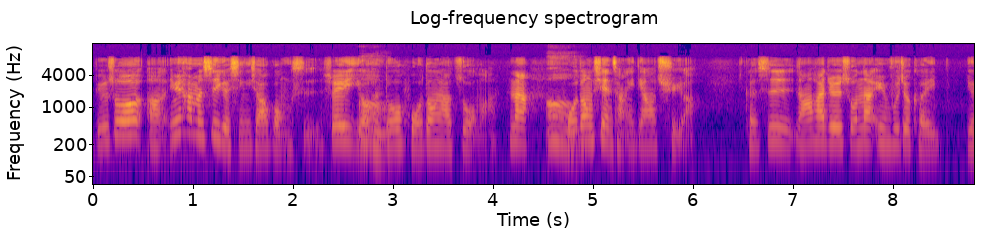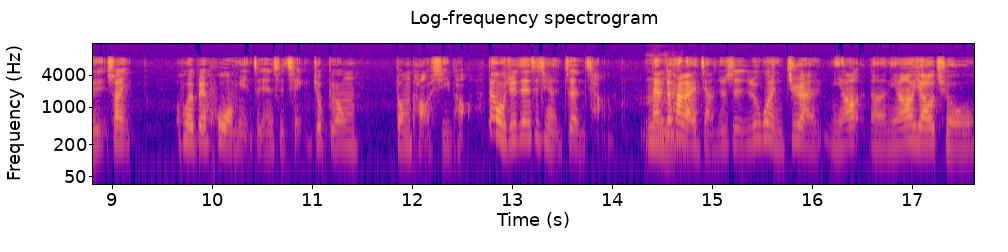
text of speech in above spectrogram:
比如说，呃，因为他们是一个行销公司，所以有很多活动要做嘛。那嗯，活动现场一定要去啊。可是，然后他就会说，那孕妇就可以有算会被豁免这件事情，就不用东跑西跑。但我觉得这件事情很正常。但对他来讲，就是如果你居然你要呃你要要求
